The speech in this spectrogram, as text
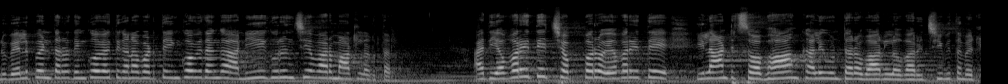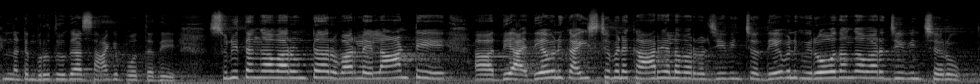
నువ్వు వెళ్ళిపోయిన తర్వాత ఇంకో వ్యక్తి కనబడితే ఇంకో విధంగా నీ గురించే వారు మాట్లాడతారు. అది ఎవరైతే చెప్పరో ఎవరైతే ఇలాంటి స్వభావం కలిగి ఉంటారో వారిలో వారి జీవితం ఎట్లుందంటే మృదువుగా సాగిపోతుంది. సున్నితంగా వారు ఉంటారు వారిలో ఎలాంటి దే- దేవునికి అయిష్టమైన కార్యాలు వారు జీవించరు దేవునికి విరోధంగా వారు జీవించరు.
